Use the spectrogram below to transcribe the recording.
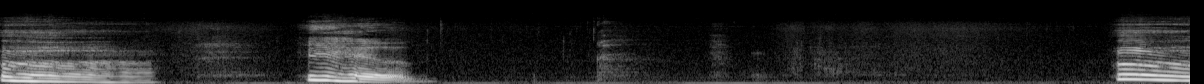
Hmm. Yeah. Hmm.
